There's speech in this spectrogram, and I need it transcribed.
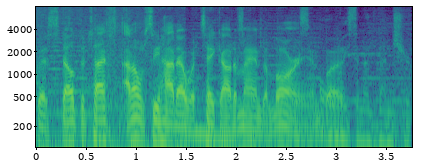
The stealth attacks. I don't see how that would take out a There's Mandalorian, but always an adventure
